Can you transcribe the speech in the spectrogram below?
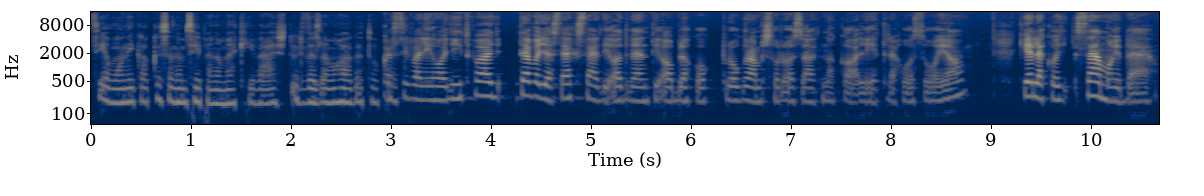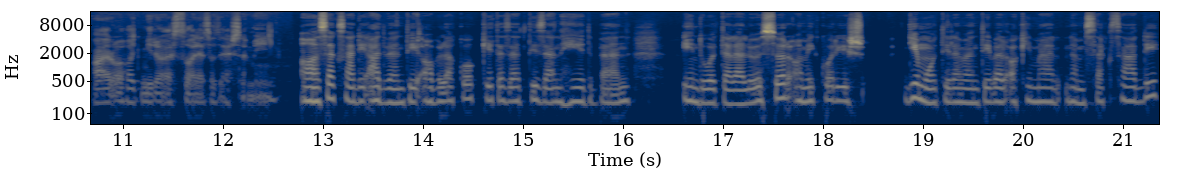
Szia Mónika, köszönöm szépen a meghívást, üdvözlöm a hallgatókat. Köszi Vali, hogy itt vagy. Te vagy a Szexárdi Adventi Ablakok programsorozatnak a létrehozója. Kérlek, hogy számolj be arról, hogy miről szól ez az esemény. A Szexádi Adventi Ablakok 2017-ben indult el először, amikor is Gimóti Lementével, aki már nem szexárdi,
